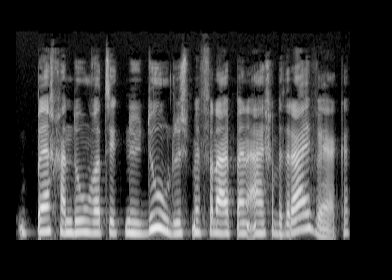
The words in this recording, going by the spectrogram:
ben gaan doen wat ik nu doe, dus met vanuit mijn eigen bedrijf werken,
